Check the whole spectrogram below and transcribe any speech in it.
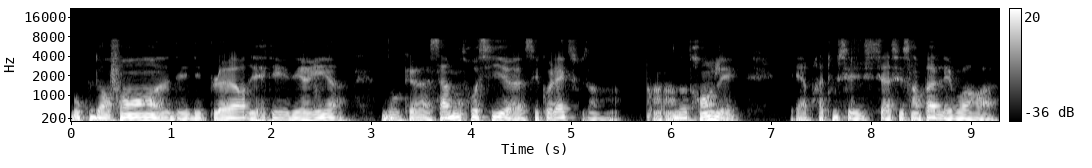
beaucoup d'enfants, euh, des, des, pleurs, des, des rires. Donc euh, ça montre aussi ses collègues sous un, un autre angle et, et après tout c'est assez sympa de les voir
